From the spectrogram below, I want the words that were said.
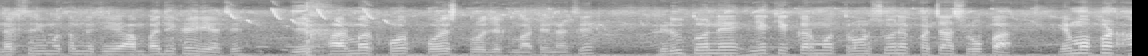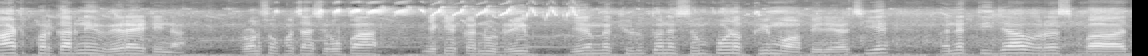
નર્સરીમાં તમને જે આંબા દેખાઈ રહ્યા છે જે ફાર્મર ફોર ફોરેસ્ટ પ્રોજેક્ટ માટેના છે. ખેડૂતોને એક એકરમાં ત્રણસો ને પચાસ રોપા એમાં પણ આઠ પ્રકારની વેરાયટીના ત્રણસો પચાસ રોપા એક એકરનું ડ્રીપ, જે અમે ખેડૂતોને સંપૂર્ણ ફ્રીમાં આપી રહ્યા છીએ. અને ત્રીજા વર્ષ બાદ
